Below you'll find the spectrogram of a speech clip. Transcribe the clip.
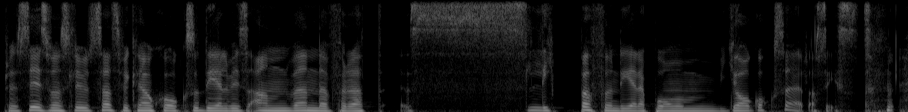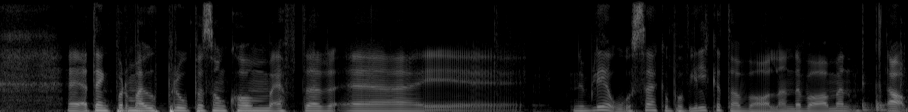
Precis, och en slutsats vi kanske också delvis använder för att slippa fundera på om jag också är rasist. Eh, jag tänker på de här uppropen som kom efter eh, nu blir jag osäker på vilket av valen det var, men ja,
